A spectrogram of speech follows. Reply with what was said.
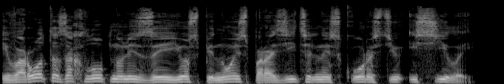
и ворота захлопнулись за ее спиной с поразительной скоростью и силой,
